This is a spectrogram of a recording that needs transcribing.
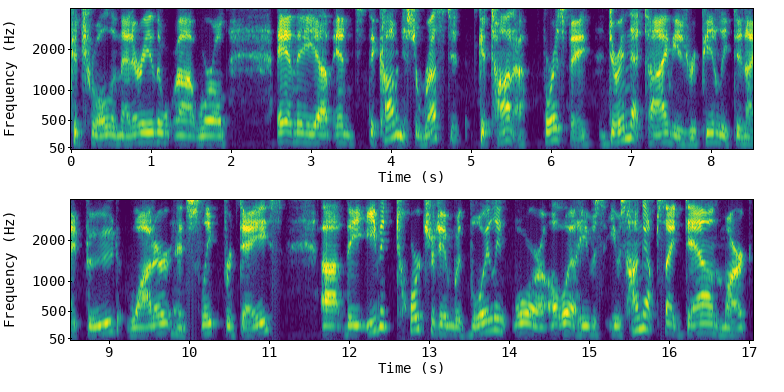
control in that area of the uh, world and the uh, and the communists arrested Gitana for his faith. During that time, he was repeatedly denied food, water, and sleep for days. Uh, they even tortured him with boiling oil. He was he was hung upside down, Mark,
